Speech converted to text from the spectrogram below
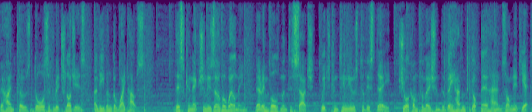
behind closed doors of rich lodges, and even the White House. This connection is overwhelming, their involvement is such, which continues to this day, sure confirmation that they haven't got their hands on it yet.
